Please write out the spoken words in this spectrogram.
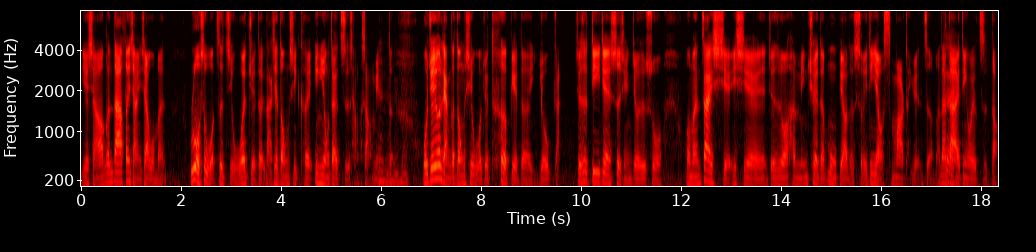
也想要跟大家分享一下，我们如果是我自己，我会觉得哪些东西可以应用在职场上面的。嗯哼我觉得有两个东西，我觉得特别的有感，就是第一件事情就是说，我们在写一些就是说很明确的目标的时候，一定要有 SMART 原则嘛，那大家一定会知道，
